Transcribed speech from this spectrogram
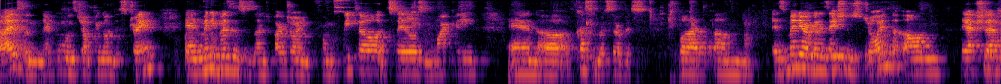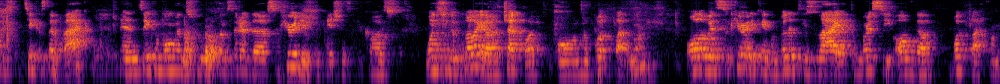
rise and everyone's jumping on this train. And many businesses are joining from retail and sales and marketing and uh, customer service. But um, as many organizations join, um, they actually have to take a step back and take a moment to consider the security implications because once you deploy a chatbot on a bot platform, all of its security capabilities lie at the mercy of the bot platform.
